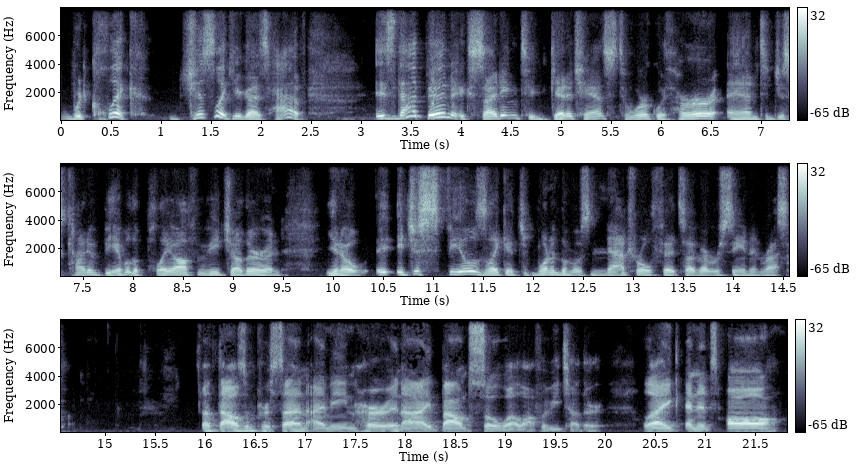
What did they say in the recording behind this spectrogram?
would click just like you guys have? Is that been exciting to get a chance to work with her and to just kind of be able to play off of each other? And, you know, it, it just feels like it's one of the most natural fits I've ever seen in wrestling. A thousand percent. I mean, her and I bounce so well off of each other. Like, and it's all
